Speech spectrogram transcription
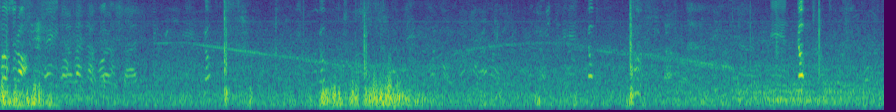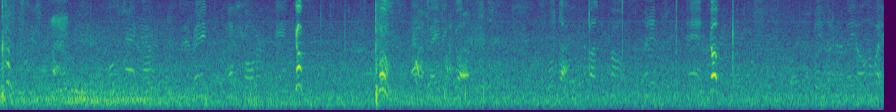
Close it off. There you go. Flatten out. Well done. Go. Go. Go. And go. Hold the tag now. Ready? Left shoulder and go. Boom. Atta baby. Good. Well done. How about the cones? Ready? And go. Okay, look at me all the way.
